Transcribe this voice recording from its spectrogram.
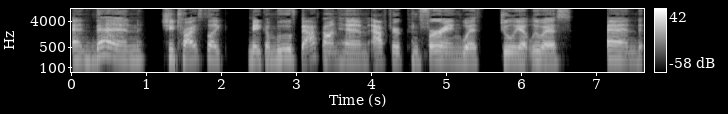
And then she tries to like make a move back on him after conferring with Juliette Lewis, and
